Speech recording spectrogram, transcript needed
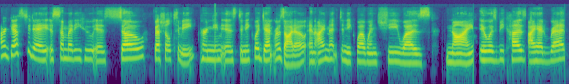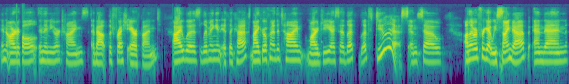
Our guest today is somebody who is so special to me. Her name is Daniqua Dent Rosado, and I met Daniqua when she was nine. It was because I had read an article in the New York Times about the Fresh Air Fund. I was living in Ithaca. My girlfriend at the time, Margie, I said, "Let's let's do this." And so I'll never forget. We signed up, and then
